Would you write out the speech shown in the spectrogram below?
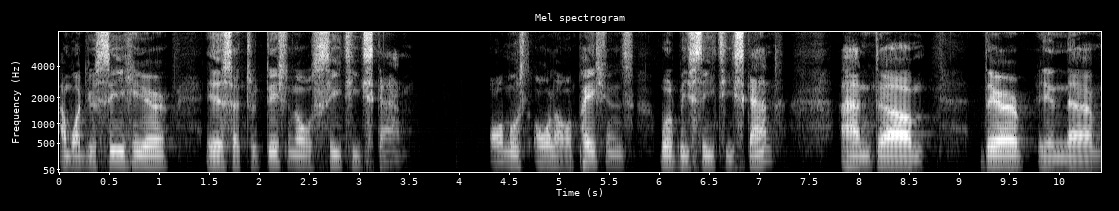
And what you see here is a traditional CT scan almost all our patients will be CT scanned. And um, they're in, um,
